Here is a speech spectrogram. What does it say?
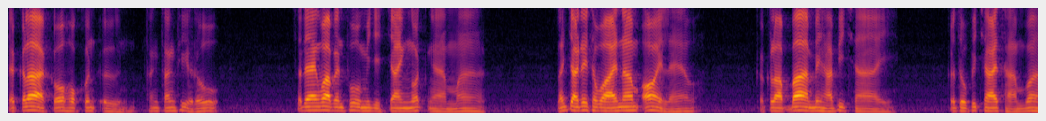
จะกล้าโกหกคนอื่น ทั้งๆทที่รู้ แสดงว่าเป็นผู้มีจิตใจงดงามมาก หลังจากได้ถวายน้ำอ้อยแล้ว ก็กลับบ้านไปหาพี่ชาย ก็ถูกพี่ชายถามว่า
